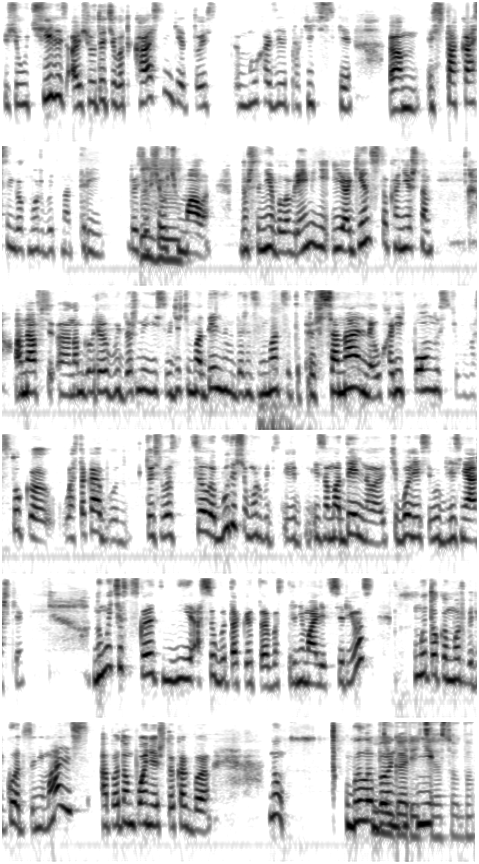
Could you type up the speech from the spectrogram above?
еще учились, а еще вот эти вот кастинги, то есть мы ходили практически эм, из 100 кастингов, может быть, на 3. То есть mm-hmm. вообще очень мало, потому что не было времени. И агентство, конечно, она все, нам говорила, вы должны, если вы идете модельным, вы должны заниматься это профессионально, уходить полностью. У вас столько, у вас такая, то есть у вас целое будущее, может быть, из-за модельного, тем более, если вы близняшки. Но мы, честно сказать, не особо так это воспринимали всерьез. Мы только, может быть, год занимались, а потом поняли, что как бы ну, было бы... Не горите не, особо.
